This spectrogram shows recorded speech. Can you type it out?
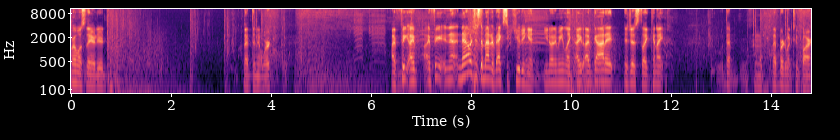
We're almost there, dude. That didn't work. I fig I I figure now it's just a matter of executing it. You know what I mean? Like I I've got it. It's just like can I? That hmm, that bird went too far.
